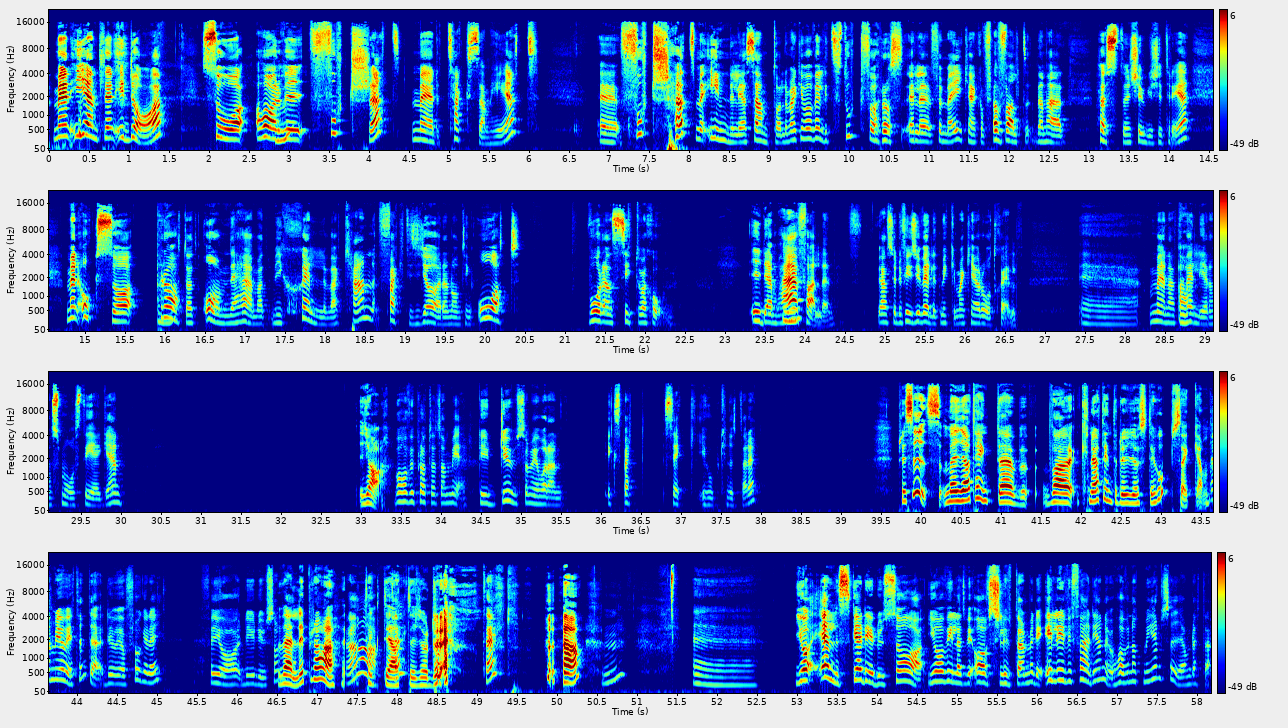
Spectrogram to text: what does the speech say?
Men egentligen idag så har vi fortsatt med tacksamhet. Eh, fortsatt med innerliga samtal. Det verkar vara väldigt stort för oss, eller för mig kanske framförallt den här hösten 2023. Men också pratat om det här med att vi själva kan faktiskt göra någonting åt våran situation. I de här fallen. Alltså det finns ju väldigt mycket man kan göra åt själv. Eh, men att Ja. välja de små stegen. Ja, Vad har vi pratat om mer? Det är ju du som är våran expertsäck ihopknytare. precis. Men jag tänkte, vad, knöt inte du just ihop säcken? Nej men jag vet inte, det var jag frågar dig. För jag, det är ju du som... Väldigt bra Ja, tyckte jag tack. att du gjorde det. Tack! Ja. Mm. Eh, jag älskar det du sa. Jag vill att vi avslutar med det. Eller är vi färdiga nu? Har vi något mer att säga om detta?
